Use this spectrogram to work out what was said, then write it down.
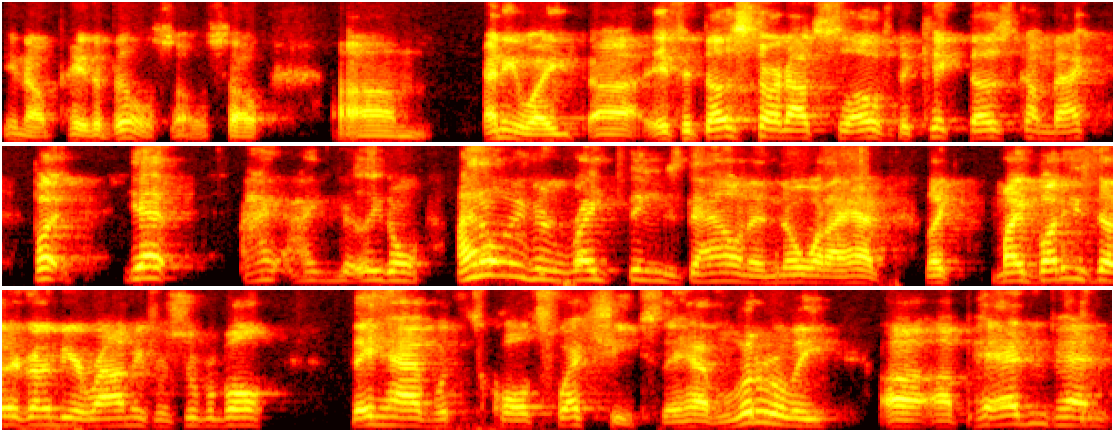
you know pay the bills. So so um, anyway, uh, if it does start out slow, if the kick does come back, but yet I, I, really don't. I don't even write things down and know what I have. Like my buddies that are going to be around me for Super Bowl, they have what's called sweatsheets. They have literally uh, a pad and pen.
